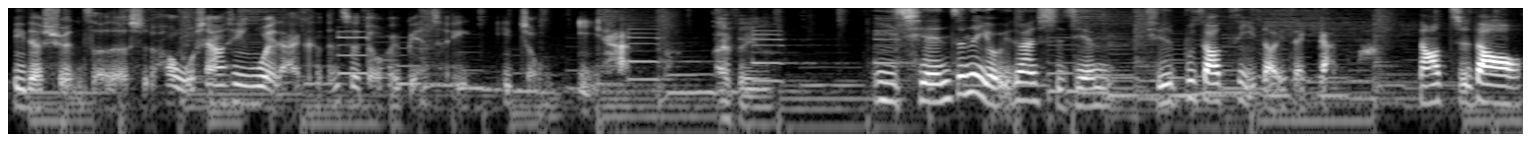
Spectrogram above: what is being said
你的选择的时候，我相信未来可能这都会变成一一种遗憾。爱妃呢？以前真的有一段时间，其实不知道自己到底在干嘛。然后直到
